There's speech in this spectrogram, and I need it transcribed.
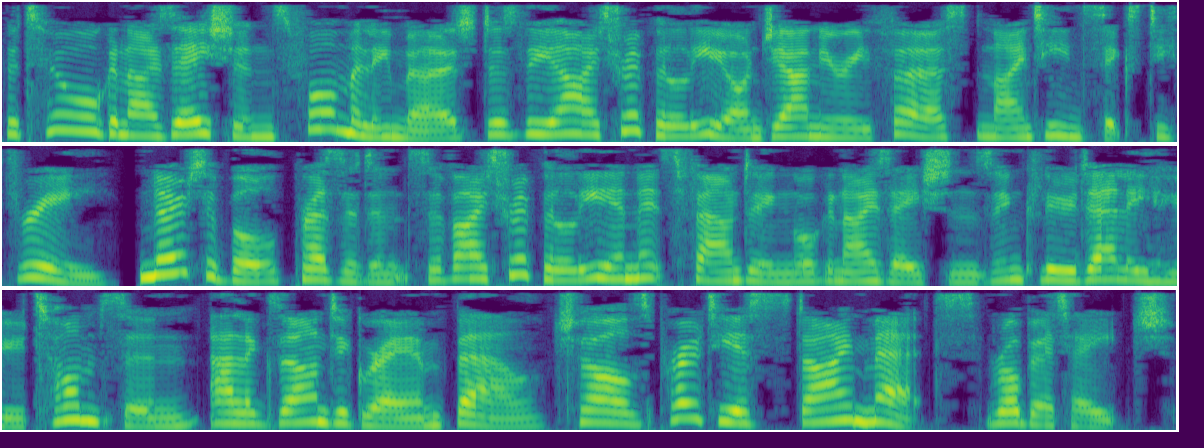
The two organizations formally merged as the IEEE on January 1, 1963. Notable presidents of IEEE and its founding organizations include Elihu Thomson, Alexander Graham Bell, Charles Proteus Steinmetz, Robert H.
